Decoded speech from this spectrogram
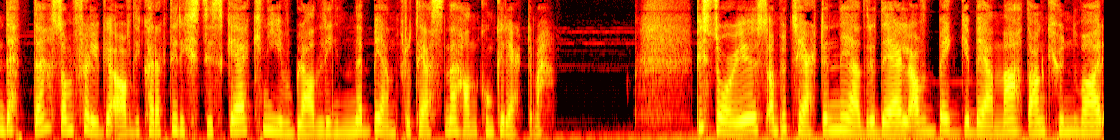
Dette som følge av de karakteristiske knivbladlignende benprotesene han konkurrerte med. Pistorius amputerte nedre del av begge bena da han kun var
